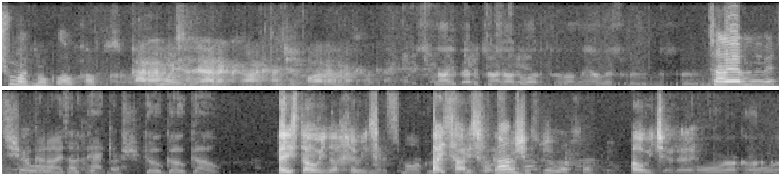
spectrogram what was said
Ჩუმად მოკლავ ხალხს. არ ამოიცა არა არ ქანჩე ხო არ დავინახე სნაიპერით ზად ვარ თუ რამეა ვესწრები საერთოდ დათხოვნაში. package. Go, go, go. ეს დავინახე ვიცი აი ეს არის რა გარბის რაღაცა. ავიჭერე ო რა კარგი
